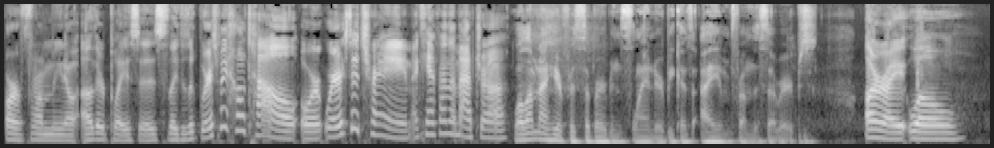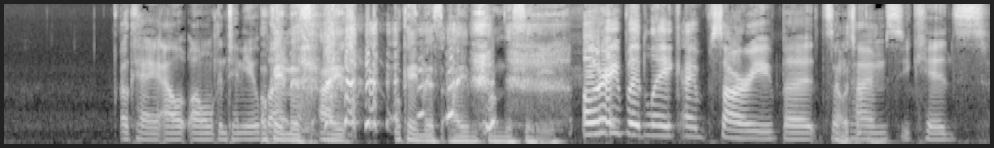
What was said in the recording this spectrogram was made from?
or from you know other places. So they just like, "Where's my hotel?" or "Where's the train?" I can't find the metro. Well, I'm not here for suburban slander because I am from the suburbs. All right, well, okay, I'll I won't continue. Okay, but, miss, I okay, miss, I am from the city. All right, but like, I'm sorry, but No, okay. sometimes you kids,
